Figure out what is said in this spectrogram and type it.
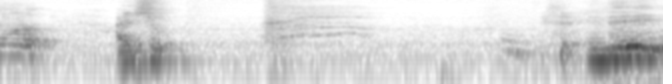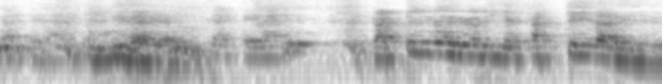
മോളു. ഐഷു. എന്ത്? പരിപാടി കട്ട് ചെയ്താണ് ഇത്.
